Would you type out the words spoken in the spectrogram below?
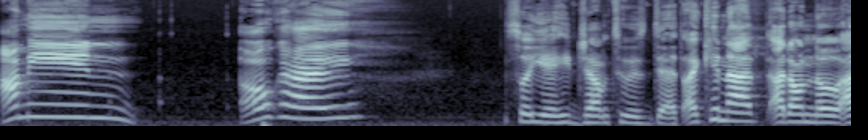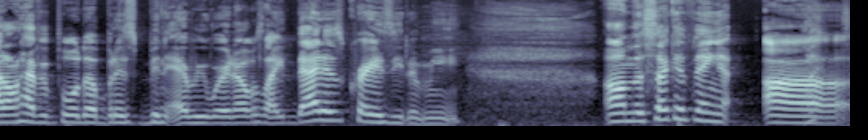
I mean, okay. So yeah, he jumped to his death. I cannot. I don't know. I don't have it pulled up, but it's been everywhere, and I was like, that is crazy to me. Um, the second thing, uh,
